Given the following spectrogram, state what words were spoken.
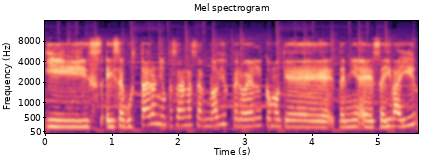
y, se gustaron y empezaron a ser novios, pero él como que tenía, eh, se iba a ir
